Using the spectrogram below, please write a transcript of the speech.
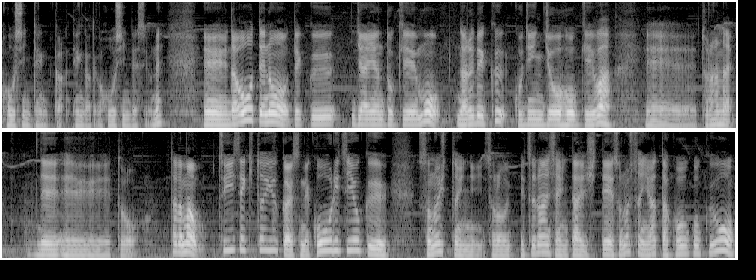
方針転換、転換というか方針ですよね。えー、だ大手のテックジャイアント系もなるべく個人情報系は、えー、取らない。で、えー、と、ただまあ追跡というかですね、効率よくその人に、その閲覧者に対してその人に合った広告を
